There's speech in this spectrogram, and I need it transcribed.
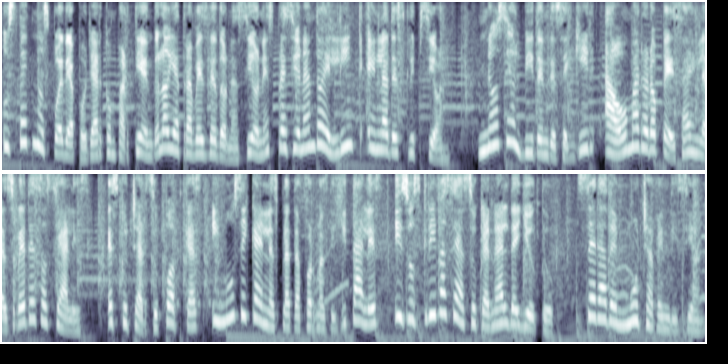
usted nos puede apoyar compartiéndolo y a través de donaciones presionando el link en la descripción. No se olviden de seguir a Omar Oropesa en las redes sociales, escuchar su podcast y música en las plataformas digitales y suscríbase a su canal de YouTube. Será de mucha bendición.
